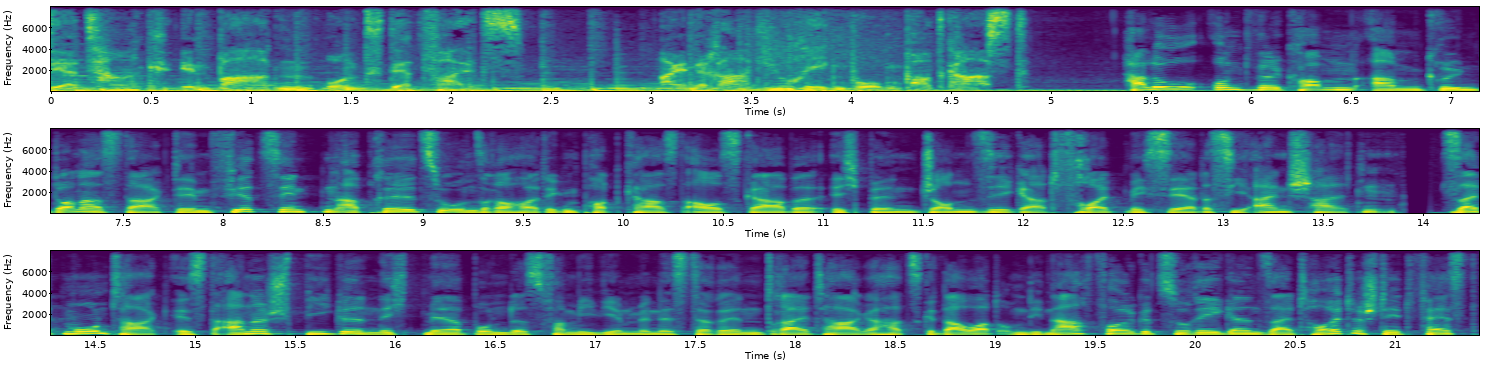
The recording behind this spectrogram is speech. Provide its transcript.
Der Tag in Baden und der Pfalz. Ein Radio Regenbogen Podcast. Hallo und willkommen am grünen Donnerstag, dem 14. April zu unserer heutigen Podcast-Ausgabe. Ich bin John Segert. Freut mich sehr, dass Sie einschalten. Seit Montag ist Anne Spiegel nicht mehr Bundesfamilienministerin. Drei Tage hat's gedauert, um die Nachfolge zu regeln. Seit heute steht fest,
